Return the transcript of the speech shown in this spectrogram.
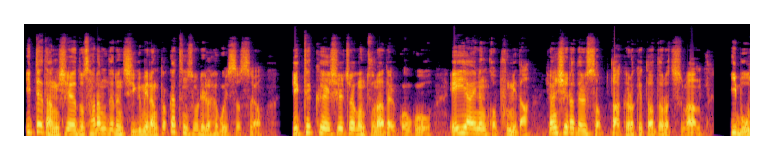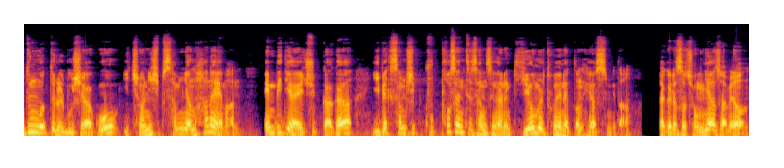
이때 당시에도 사람들은 지금이랑 똑같은 소리를 하고 있었어요. 빅테크의 실적은 둔화될 거고 AI는 거품이다. 현실화될 수 없다. 그렇게 떠들었지만 이 모든 것들을 무시하고 2023년 한 해에만 엔비디아의 주가가 239% 상승하는 기염을 토해냈던 해였습니다. 자, 그래서 정리하자면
